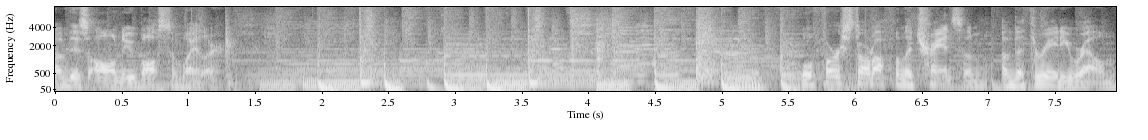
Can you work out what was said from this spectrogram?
of this all-new Boston Whaler. We'll first start off on the transom of the 380 Realm.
